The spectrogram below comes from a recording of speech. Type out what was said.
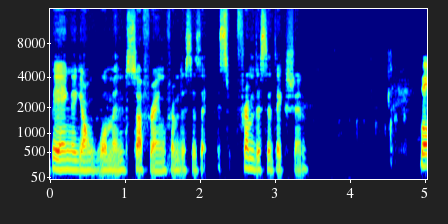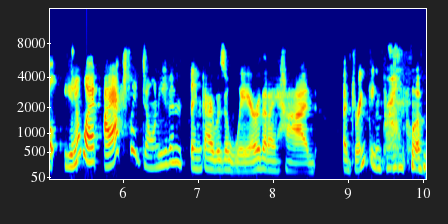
being a young woman suffering from this from this addiction? Well, you know what? I actually don't even think I was aware that I had a drinking problem.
